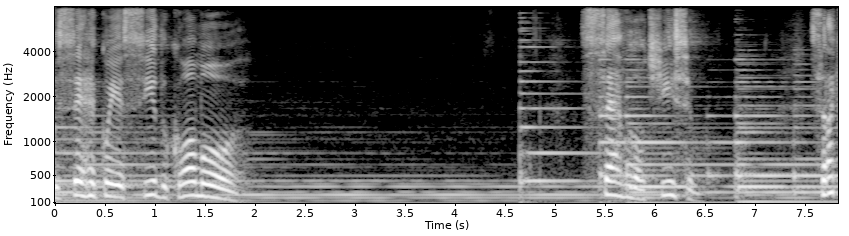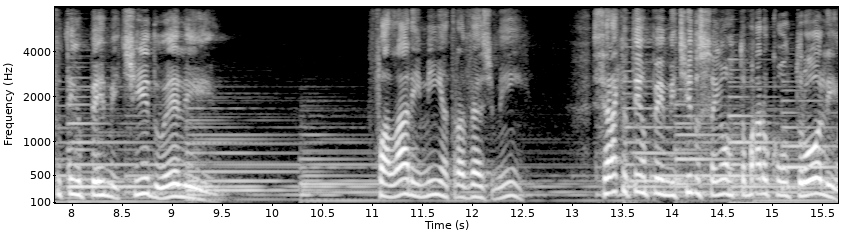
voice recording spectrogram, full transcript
e ser reconhecido como servo do Altíssimo? Será que eu tenho permitido Ele falar em mim através de mim? Será que eu tenho permitido o Senhor tomar o controle?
